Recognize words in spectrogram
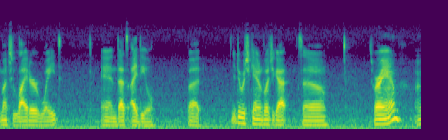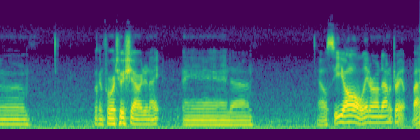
much lighter weight, and that's ideal. But you do what you can with what you got. So that's where I am. Um, looking forward to a shower tonight, and um, I'll see y'all later on down the trail. Bye.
